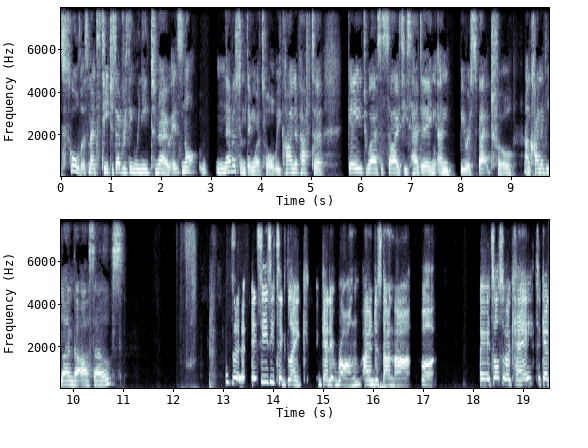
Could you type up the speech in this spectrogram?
school that's meant to teach us everything we need to know. It's not never something we're taught. We kind of have to gauge where society's heading and be respectful and kind of learn that ourselves. it's easy to like get it wrong i understand that but it's also okay to get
